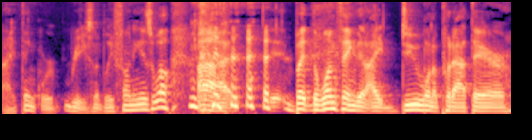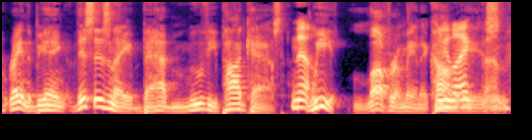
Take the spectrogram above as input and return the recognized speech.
I think we're reasonably funny as well. Uh, but the one thing that I do want to put out there right in the beginning, this isn't a bad movie podcast. No. we love romantic comedies. We like them.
